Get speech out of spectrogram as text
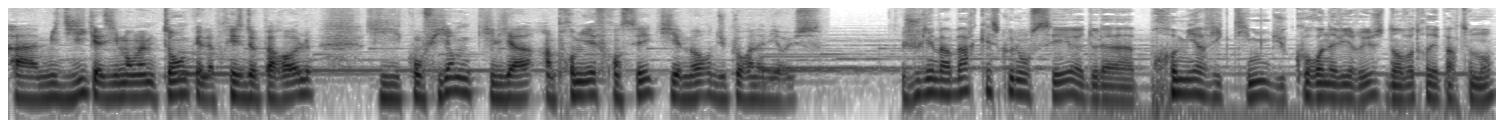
à midi, quasiment en même temps que la prise de parole qui confirme qu'il y a un premier Français qui est mort du coronavirus. Julien Barbar, qu'est-ce que l'on sait euh, de la première victime du coronavirus dans votre département?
